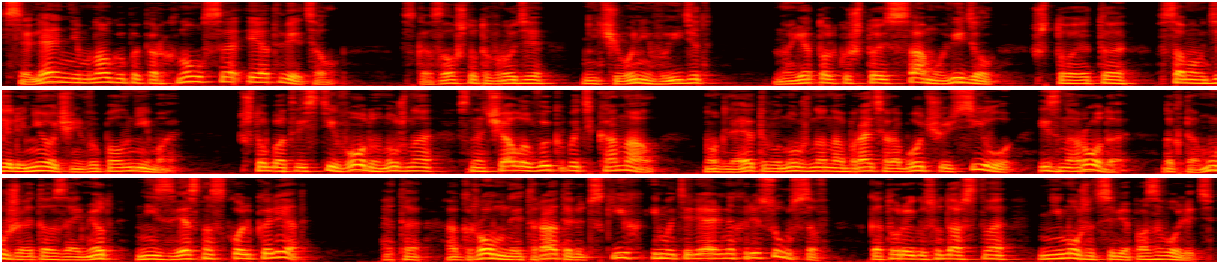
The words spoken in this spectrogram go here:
Селянь немного поперхнулся и ответил. Сказал что-то вроде «ничего не выйдет», но я только что и сам увидел, что это в самом деле не очень выполнимо. Чтобы отвести воду, нужно сначала выкопать канал, но для этого нужно набрать рабочую силу из народа, да к тому же это займет неизвестно сколько лет. Это огромные траты людских и материальных ресурсов, которые государство не может себе позволить.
